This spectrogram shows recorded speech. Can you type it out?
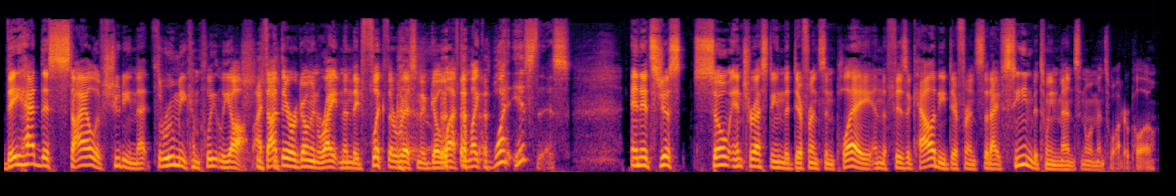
they had this style of shooting that threw me completely off. I thought they were going right and then they'd flick their wrist and it'd go left. I'm like, what is this? And it's just so interesting the difference in play and the physicality difference that I've seen between men's and women's water polo.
